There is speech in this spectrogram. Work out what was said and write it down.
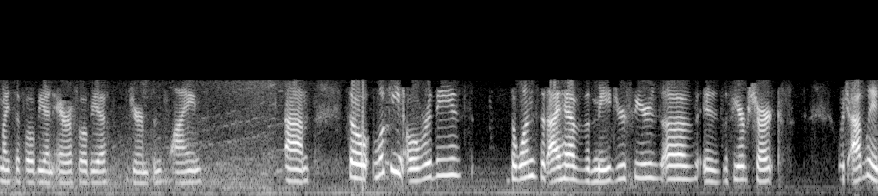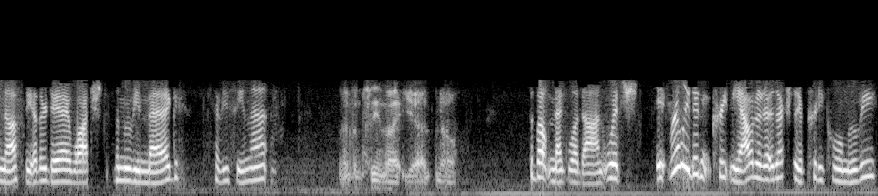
mysophobia and aerophobia, germs and flying. Um, so looking over these, the ones that I have the major fears of is the fear of sharks, which oddly enough, the other day I watched the movie Meg. Have you seen that? I haven't seen that yet. No. It's about megalodon, which it really didn't creep me out. It was actually a pretty cool movie.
